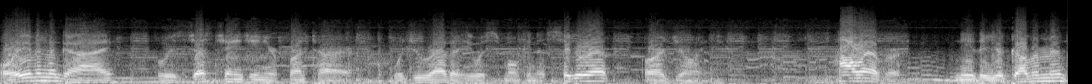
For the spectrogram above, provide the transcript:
Or even the guy who is just changing your front tire? Would you rather he was smoking a cigarette or a joint? However, neither your government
